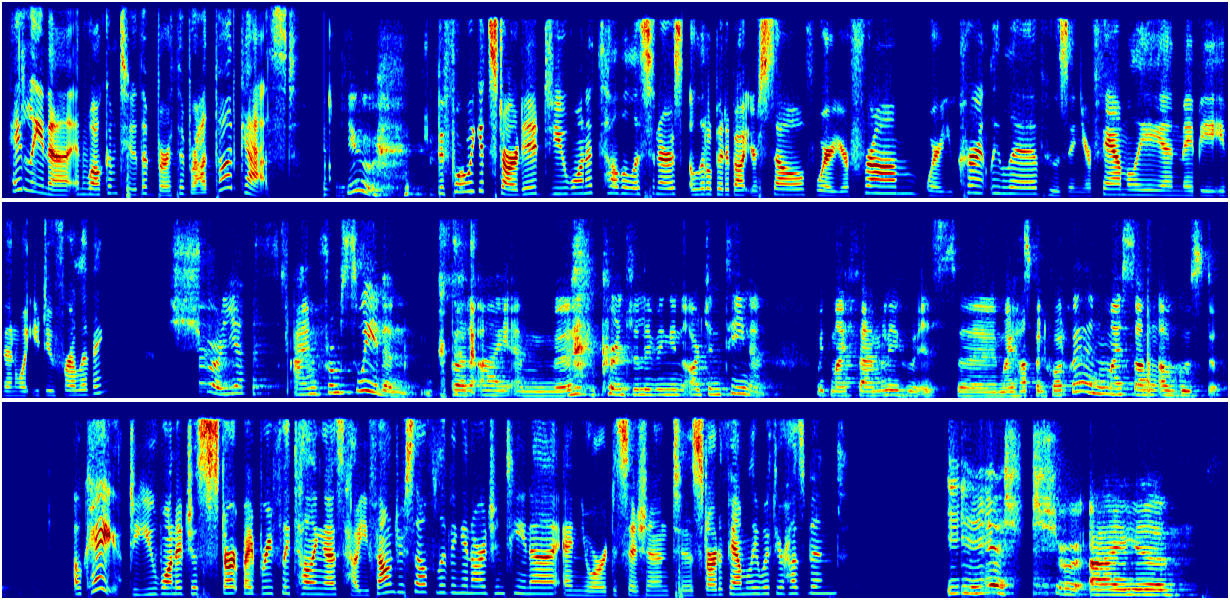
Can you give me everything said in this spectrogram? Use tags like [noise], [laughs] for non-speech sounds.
Hey, Lina, and welcome to the Birth Abroad podcast. Thank [laughs] you. Before we get started, do you want to tell the listeners a little bit about yourself, where you're from, where you currently live, who's in your family, and maybe even what you do for a living? Sure, yes. I'm from Sweden, but [laughs] I am uh, [laughs] currently living in Argentina with my family, who is uh, my husband Jorge and my son Augusto. Okay, do you want to just start by briefly telling us how you found yourself living in Argentina and your decision to start a family with your husband? Yeah, sure. I uh,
